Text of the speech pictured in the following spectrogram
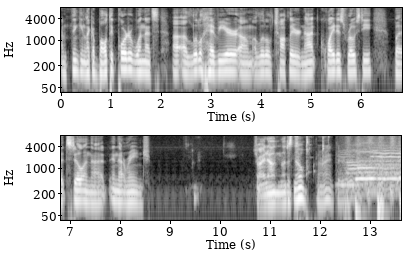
I'm thinking like a Baltic porter, one that's uh, a little heavier, um, a little chocolate, not quite as roasty, but still in that in that range. Try it out and let us know. All right, there.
